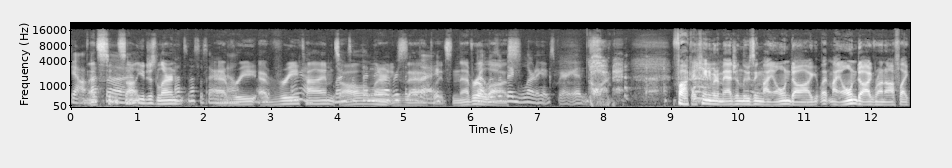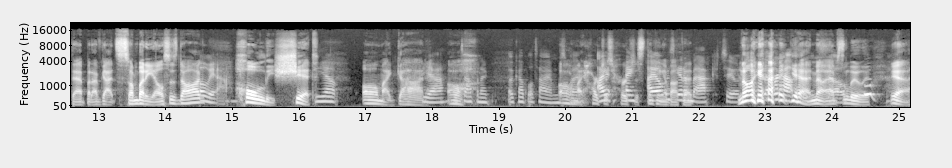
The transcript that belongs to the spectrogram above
Yeah. That's, That's, it's uh, all you just learn that's necessary now. every Uh, every oh, yeah. time. It's Learn all learning. Exactly. It's never that a was a big learning experience. Oh, man. Fuck, I can't even imagine losing my own dog. Let my own dog run off like that, but I've got somebody else's dog. Oh yeah. Holy shit. Yep. Oh my god. Yeah. Oh. It's happened a, a couple times. Oh, but my heart I- just hurts I, just I thinking always about get that. them back too. No, yeah, yeah, no, so- absolutely. Yeah,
